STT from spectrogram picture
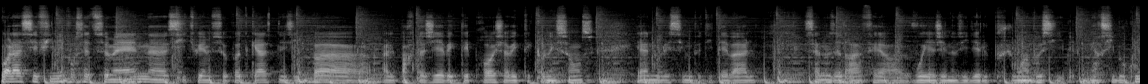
Voilà, c'est fini pour cette semaine. Euh, si tu aimes ce podcast, n'hésite pas à le partager avec tes proches, avec tes connaissances et à nous laisser une petite éval. Ça nous aidera à faire voyager nos idées le plus loin possible. Merci beaucoup.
